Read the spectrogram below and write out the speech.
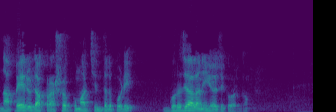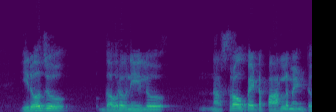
నా పేరు డాక్టర్ అశోక్ కుమార్ చింతలపూడి. గురజాల నియోజకవర్గం. ఈరోజు గౌరవనీయులు నర్సరావుపేట పార్లమెంటు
